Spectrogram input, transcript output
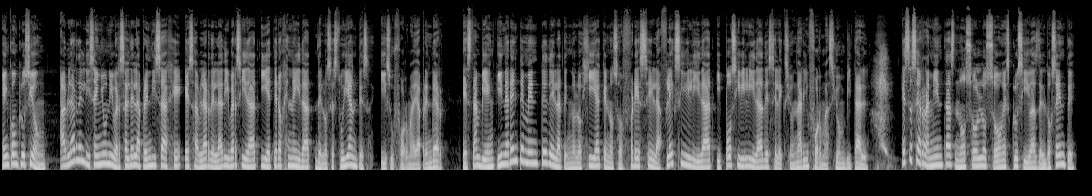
En conclusión, Hablar del diseño universal del aprendizaje es hablar de la diversidad y heterogeneidad de los estudiantes y su forma de aprender. Es también inherentemente de la tecnología que nos ofrece la flexibilidad y posibilidad de seleccionar información vital. Estas herramientas no solo son exclusivas del docente,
